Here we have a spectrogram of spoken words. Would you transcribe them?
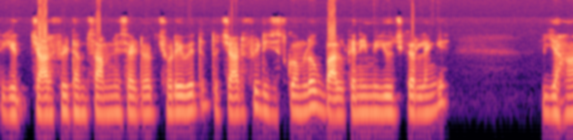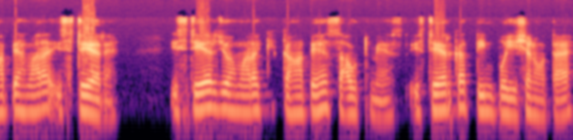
देखिए, चार फीट हम सामने साइड वर्क छोड़े हुए थे तो चार फीट जिसको हम लोग बालकनी में यूज़ कर लेंगे। यहाँ पे हमारा स्टेयर है। स्टेयर जो हमारा कहाँ पे है? साउथ में है। स्टेयर का तीन पोजीशन होता है।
